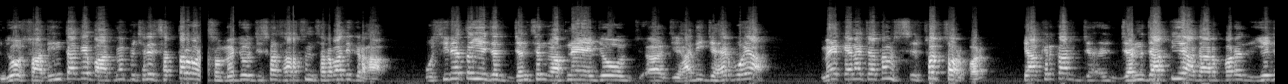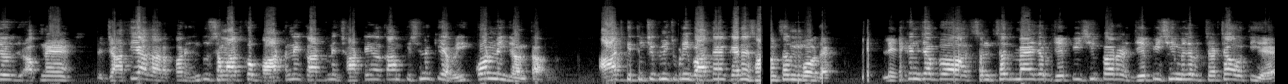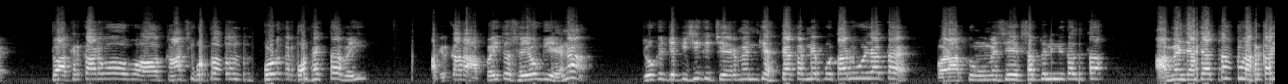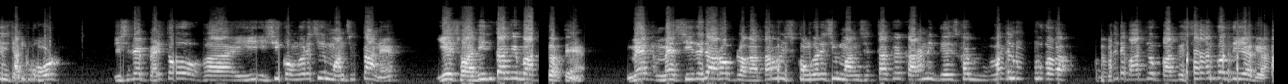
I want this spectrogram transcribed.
जो स्वाधीनता के बाद में पिछले सत्तर वर्षों में जो जिसका शासन सर्वाधिक रहा, उसी ने तो ये जनसंघ अपने जो जिहादी जहर बोया। मैं कहना चाहता हूँ, स्पष्ट तौर पर कि आखिरकार जनजातीय आधार पर, ये जो अपने जातीय आधार पर हिंदू समाज को बांटने, काटने, छाटने का काम किसने किया? भाई, कौन नहीं जानता? आज कितनी चिकनी चुपड़ी बातें कह रहे सांसद महोदय। लेकिन जब संसद में जब जेपीसी पर, जेपीसी में जब चर्चा होती है तो आखिरकार वो कांच की बोतल फोड़कर कौन फेंकता भाई? आखिरकार आपका ही तो सहयोगी है ना, जो कि जेपीसी के चेयरमैन की हत्या करने पर उतारू हो जाता है, और आपके मुँह में से एक शब्द नहीं निकलता। अब मैं जानना चाहता हूँ आखिरकार वोट, जिसने पहले तो इसी कांग्रेसी मानसिकता ने ये स्वाधीनता की बात करते हैं। मैं मैं सीधे आरोप लगाता हूँ, इस कांग्रेसी मानसिकता के कारण ही देश का विभाजन हुआ। बात जो पाकिस्तान को दिया गया,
